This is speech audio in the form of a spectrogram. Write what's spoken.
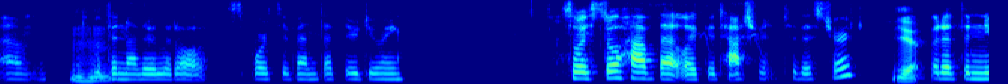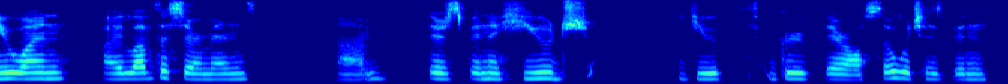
um, hmm with another little sports event that they're doing. So I still have that like attachment to this church. Yeah. But at the new one, I love the sermons. Um, there's been a huge youth group there also, which has been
